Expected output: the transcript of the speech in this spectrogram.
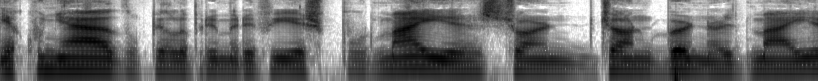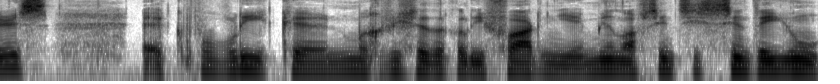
é cunhado pela primeira vez por Myers, John, John Bernard Myers, uh, que publica numa revista da Califórnia em 1961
